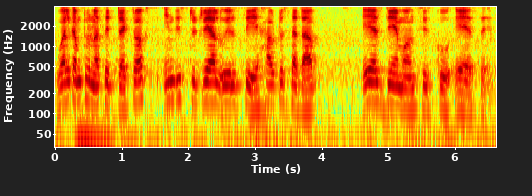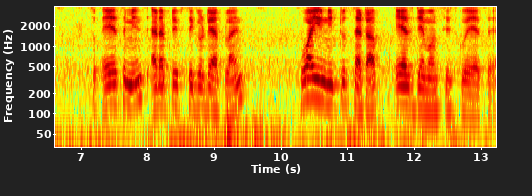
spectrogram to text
Welcome to Nasir Tech Talks. In this tutorial, we will see how to set up ASDM on Cisco ASA. So ASA means Adaptive Security Appliance. Why you need to set up ASDM on Cisco ASA?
